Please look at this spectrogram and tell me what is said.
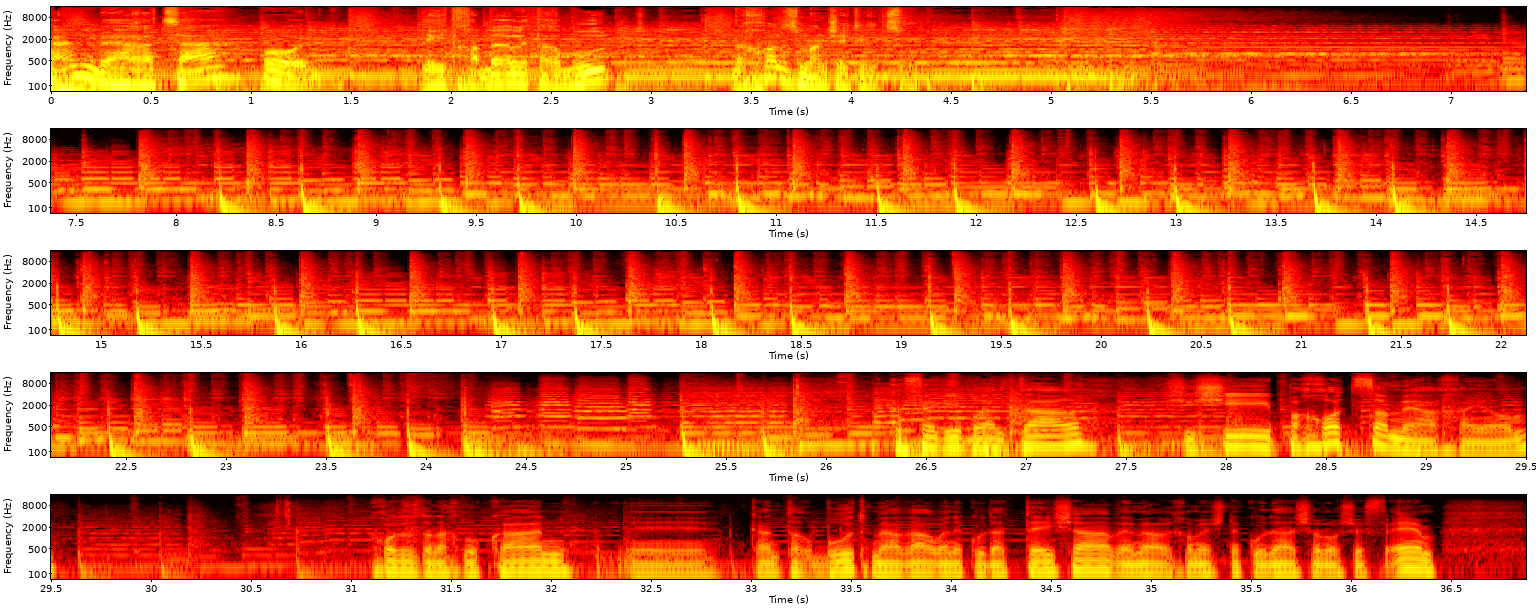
כאן בהרצה עוד, להתחבר לתרבות בכל זמן שתרצו. קפה גיברלטר, שישי פחות שמח היום. בכל זאת אנחנו כאן, אה, כאן תרבות, 104.9 ו-105.3 FM.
